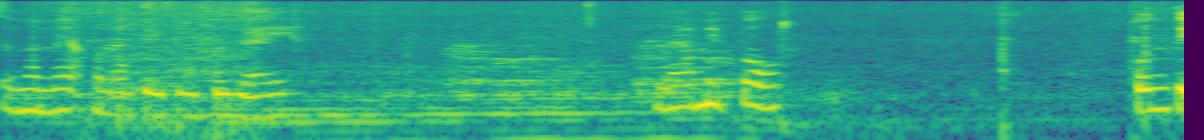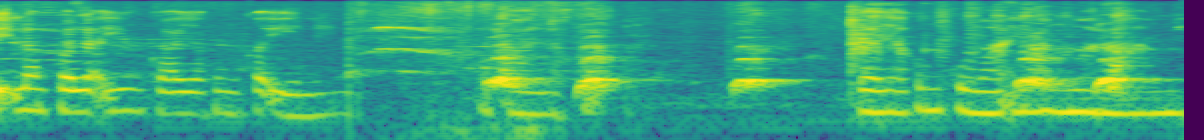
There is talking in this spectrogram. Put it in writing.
So, mamaya ko lang ito ibibigay. Dami po. Kunti lang pala yung kaya kong kainin. Akala ko. Kaya kong kumain ng marami.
